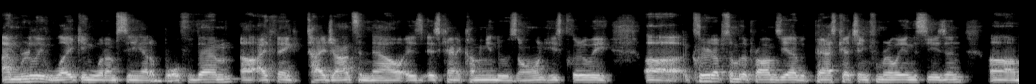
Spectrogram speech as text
I'm really liking what I'm seeing out of both of them. Uh, I think Ty Johnson now is is kind of coming into his own. He's clearly uh, cleared up some of the problems he had with pass catching from early in the season. Um,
